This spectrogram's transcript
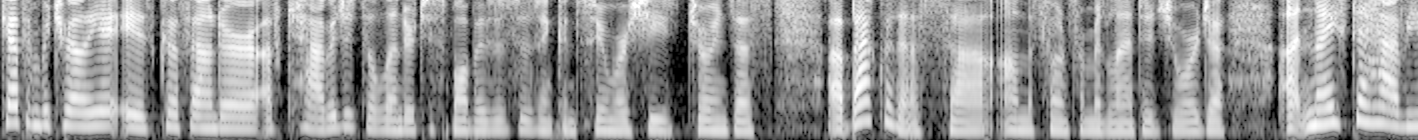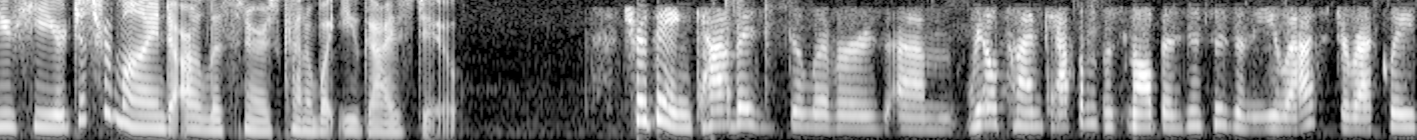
Kathryn Petralia is co founder of Kabbage. It's a lender to small businesses and consumers. She joins us uh, back with us uh, on the phone from Atlanta, Georgia. Uh, nice to have you here. Just remind our listeners kind of what you guys do. Sure thing. Kabbage delivers um, real time capital to small businesses in the U.S. directly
